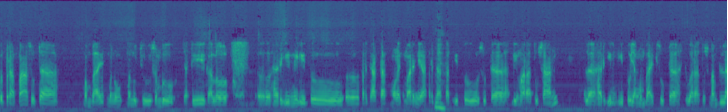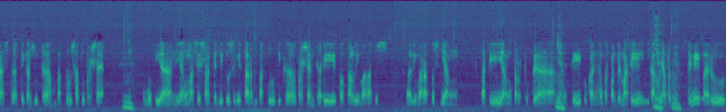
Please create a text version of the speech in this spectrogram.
beberapa sudah membaik menu, menuju sembuh. Jadi kalau uh, hari ini itu uh, tercatat mulai kemarin ya tercatat yeah. itu sudah 500-an. Lah hari ini itu yang membaik sudah 216 berarti kan sudah 41 persen. Yeah. Kemudian yang masih sakit itu sekitar 43 persen dari total 500 uh, 500 yang tadi yang terduga. Yeah. Jadi bukan yang terkonfirmasi. Kalau yeah. yang terduga yeah. ini baru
